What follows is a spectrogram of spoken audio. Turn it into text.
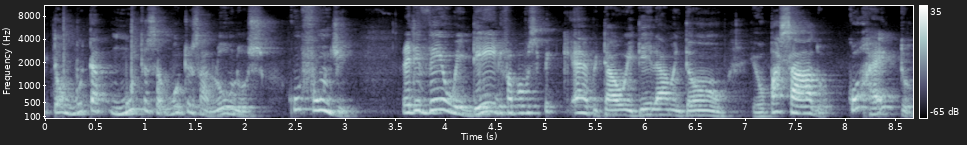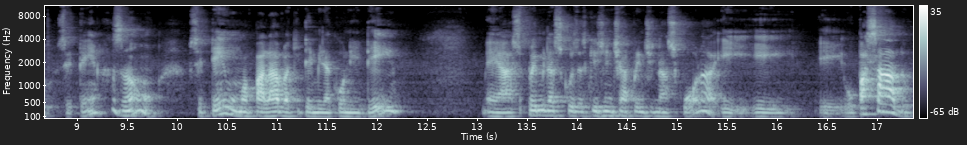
Então, muita, muitos, muitos alunos confundem. Ele vê o id, ele fala para você, é, tá, o id lá, então, é o passado. Correto, você tem razão. Você tem uma palavra que termina com id, é, as primeiras coisas que a gente aprende na escola é, é, é o passado.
